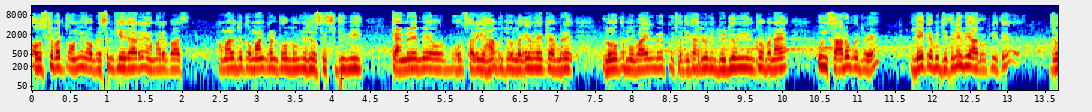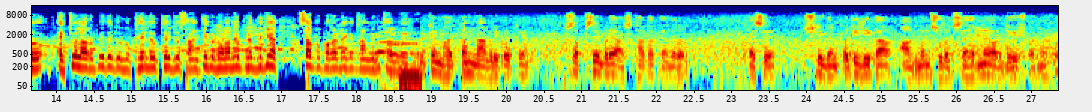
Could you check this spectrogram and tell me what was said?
और उसके बाद कॉमिंग ऑपरेशन किए जा रहे हैं हमारे पास हमारा जो कमांड कंट्रोल रूम में जो सीसीटीवी कैमरे में और बहुत सारे यहाँ पे जो लगे हुए हैं कैमरे लोगों के मोबाइल में कुछ अधिकारियों ने वीडियो भी इनको बनाया उन सारों को जो है लेकर अभी जितने भी आरोपी थे जो एक्चुअल आरोपी थे जो लुखे लोग थे जो शांति को दौड़ाने का प्रयत्न किया सबको पकड़ने का कामगिरी चालू है के महत्तम नागरिकों के सबसे बड़े आस्था का केंद्र ऐसे श्री गणपति जी का आगमन सूरत शहर में और देश भर में हो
